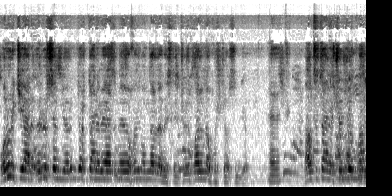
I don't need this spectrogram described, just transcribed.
Olur ki yani ölürsem diyorum dört tane beyazımı eve koyun onları da besleyin. Çocuklarım da kuşçu olsun diyor. Evet. Altı tane çocuğum var.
